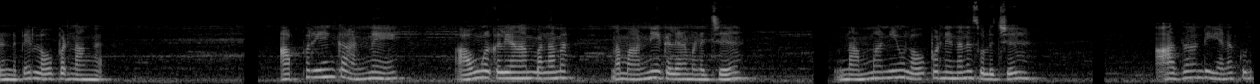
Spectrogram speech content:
ரெண்டு பேர் லவ் பண்ணாங்க. அப்புறம் ஏங்க அண்ணே அவங்க கல்யாணம் பண்ணாமல் நம்ம அண்ணியை கல்யாணம் பண்ணிச்சு? நம்ம அண்ணியும் லவ் பண்ணேன்னு தானே சொல்லுச்சு? அதாண்டி எனக்கும்.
